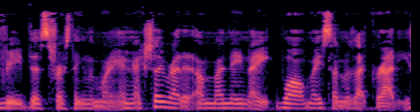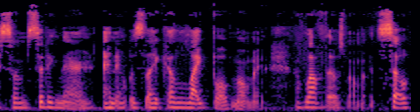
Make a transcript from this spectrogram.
read this first thing in the morning. I actually read it on Monday night while my son was at karate. So I'm sitting there and it was like a light bulb moment. I love those moments. So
